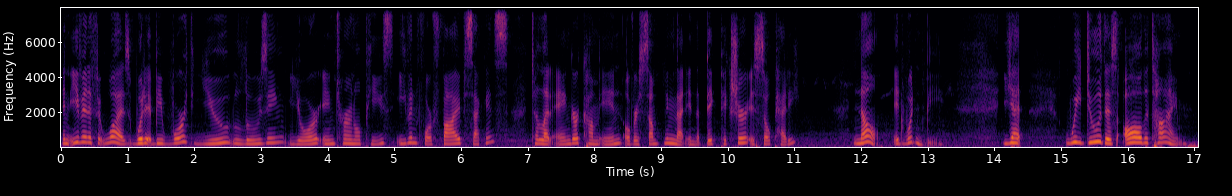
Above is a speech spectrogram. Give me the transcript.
And even if it was, would it be worth you losing your internal peace even for five seconds to let anger come in over something that in the big picture is so petty? No, it wouldn't be. Yet, we do this all the time.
